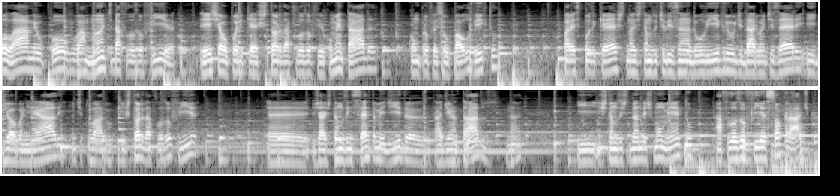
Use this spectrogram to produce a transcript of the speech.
Olá, meu povo amante da filosofia. Este é o podcast História da Filosofia Comentada com o professor Paulo Victor. Para esse podcast, nós estamos utilizando o livro de Dario Antiseri e Giovanni Reale, intitulado História da Filosofia. É, já estamos em certa medida adiantados, né? E estamos estudando neste momento a filosofia socrática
